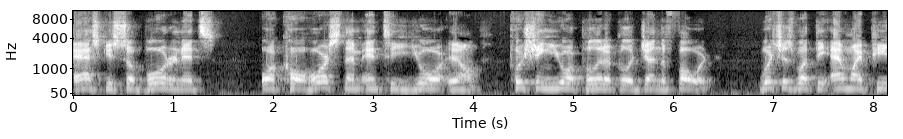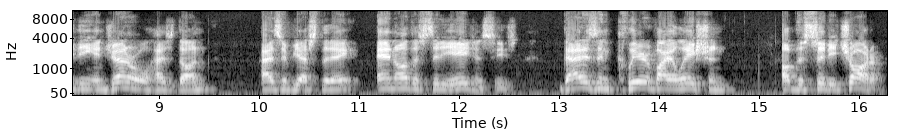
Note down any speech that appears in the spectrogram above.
ask your subordinates or coerce them into your, you know, pushing your political agenda forward, which is what the NYPD in general has done as of yesterday and other city agencies. That is in clear violation of the city charter.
